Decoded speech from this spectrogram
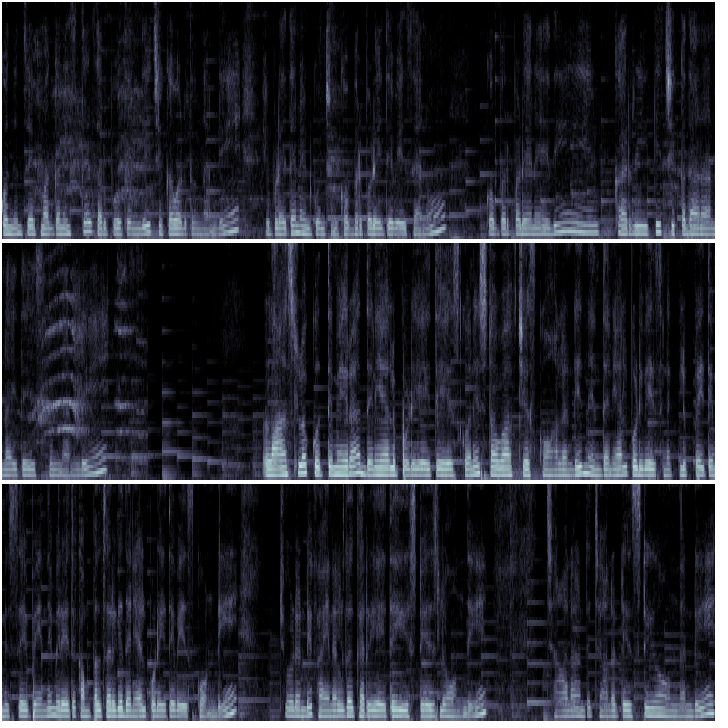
కొంచెం సేపు మగ్గనిస్తే సరిపోతుంది. చిక్కబడుతుందండి. ఇప్పుడైతే నేను కొంచెం కొబ్బరి పొడి అయితే వేశాను. కొబ్బరి పొడి అనేది కర్రీకి చిక్కదానాన్ని అయితే ఇస్తుందండి. లాస్ట్లో కొత్తిమీర ధనియాల పొడి అయితే వేసుకొని స్టవ్ ఆఫ్ చేసుకోవాలండి. నేను ధనియాల పొడి వేసిన క్లిప్ అయితే మిస్ అయిపోయింది. మీరైతే కంపల్సరీగా ధనియాల పొడి అయితే వేసుకోండి. చూడండి ఫైనల్గా కర్రీ అయితే ఈ స్టేజ్లో ఉంది. చాలా అంటే చాలా టేస్టీగా ఉందండి.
